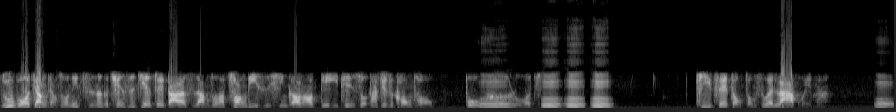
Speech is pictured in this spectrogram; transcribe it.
如果这样讲说，你指那个全世界最大的市场说它创历史新高，然后跌一天，你说它就是空头，不合逻辑。嗯嗯嗯。K 值总总是会拉回嘛。嗯，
